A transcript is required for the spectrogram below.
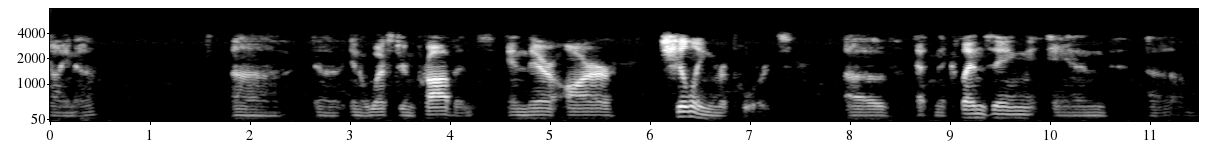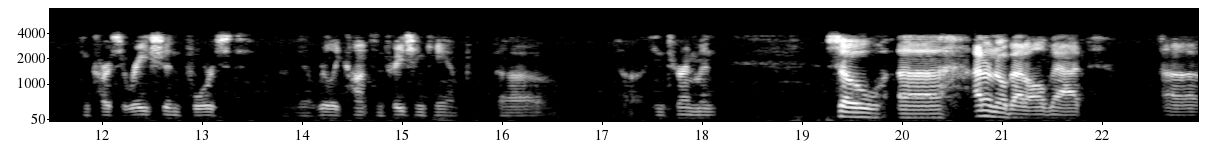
China, uh, uh, in a Western province, and there are chilling reports of ethnic cleansing and um, incarceration, forced, you know, really concentration camp uh, uh, internment. So uh, I don't know about all that uh,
